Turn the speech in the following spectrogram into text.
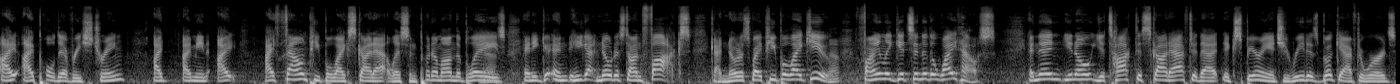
I, I pulled every string. I, I mean, I, I found people like Scott Atlas and put him on the Blaze, and he and he got noticed on Fox. Got noticed by people like you. Finally, gets into the White House, and then you know you talk to Scott after that experience. You read his book afterwards,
